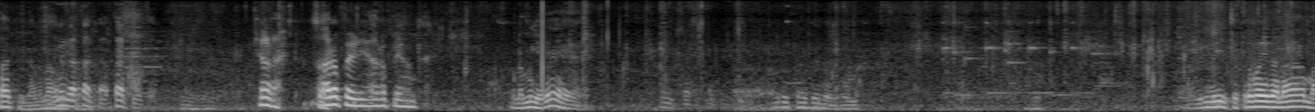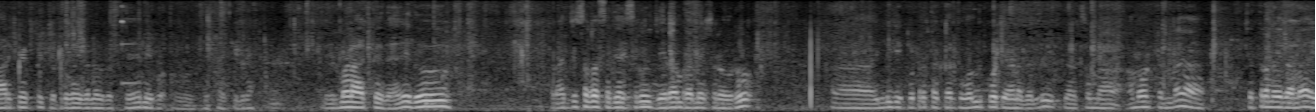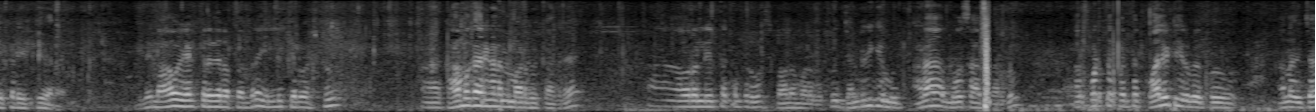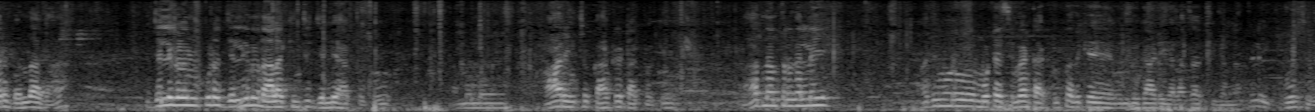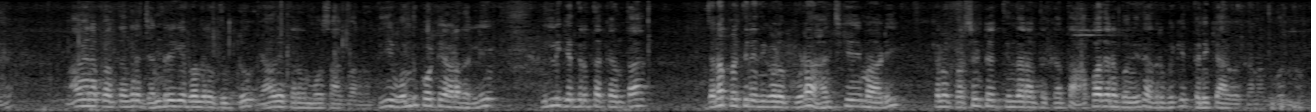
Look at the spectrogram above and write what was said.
ಅರ್ಥ ಆಗ್ತಿದ್ದಲ್ಲ ನಾವು ಅರ್ಥ ಆಗ್ತದೆ ಅರ್ಥ ಆಗ್ತದೆ. ಸರ್ ಹೇಳ ಆರೋಪ ಹೇಳಿ ಆರೋಪ ಏನಂತ ನಮಗೆ ಅವ್ರ ಕೈಯಲ್ಲಿ ನೋಡೋಣ. ಇಲ್ಲಿ ಚಿತ್ರ ಮೈದಾನ ಮಾರ್ಕೆಟ್ ಚಿತ್ರ ಮೈದಾನ ರಸ್ತೆ ನೀವು ಹಾಕಿದ್ರೆ ನಿರ್ಮಾಣ ಆಗ್ತಾಯಿದೆ ಇದು. ರಾಜ್ಯಸಭಾ ಸದಸ್ಯರು ಜಯರಾಮ್ ರಮೇಶ್ವರ್ ಅವರು ಆ, ಇಲ್ಲಿಗೆ ಕೊಟ್ಟಿರ್ತಕ್ಕಂಥ ಒಂದು ಕೋಟಿ ಹಣದಲ್ಲಿ ಸ್ವಲ್ಪ ಅಮೌಂಟನ್ನು ಚಿತ್ರ ಮೈದಾನ ಈ ಕಡೆ ಇಟ್ಟಿದ್ದಾರೆ. ಇಲ್ಲಿ ನಾವು ಹೇಳ್ತಿರೋದೇನಪ್ಪ ಅಂದರೆ ಇಲ್ಲಿ ಕೆಲವಷ್ಟು ಕಾಮಗಾರಿಗಳನ್ನು ಮಾಡಬೇಕಾದ್ರೆ ಅವರಲ್ಲಿ ಇರ್ತಕ್ಕಂಥ ರೂಲ್ಸ್ ಫಾಲೋ ಮಾಡಬೇಕು. ಜನರಿಗೆ ಹಣ ಮೋಸ ಆಗಬಾರ್ದು. ಅವ್ರು ಕೊಡ್ತಕ್ಕಂಥ ಕ್ವಾಲಿಟಿ ಇರಬೇಕು ಅನ್ನೋ ವಿಚಾರಕ್ಕೆ ಬಂದಾಗ, ಜಲ್ಲಿಗಳನ್ನು ಕೂಡ ಜಲ್ಲಿನೂ ನಾಲ್ಕು ಇಂಚು ಜಲ್ಲಿ ಹಾಕಬೇಕು. ಆಮೇಲೆ ಆರು ಇಂಚು ಕಾಂಕ್ರೀಟ್ ಹಾಕಬೇಕು. ಆದ ನಂತರದಲ್ಲಿ ಹದಿಮೂರು ಮೂಟೆ ಸಿಮೆಂಟ್ ಹಾಕಬೇಕು. ಅದಕ್ಕೆ ಒಂದು ಗಾಡಿಗೆ ಲಜಾ ಸಿಗಲ್ಲ ಅಂತೇಳಿ ರೂಲ್ಸ್ ಇದೆ ನಾವೇನಪ್ಪ ಅಂತಂದರೆ ಜನರಿಗೆ ಬಂದಿರೋ ದುಡ್ಡು ಯಾವುದೇ ಥರದ ಮೋಸ ಆಗಬಾರ್ದು ಈ ಒಂದು ಕೋಟಿ ಹಣದಲ್ಲಿ ಇಲ್ಲಿ ಗೆದ್ದಿರ್ತಕ್ಕಂಥ ಜನಪ್ರತಿನಿಧಿಗಳು ಕೂಡ ಹಂಚಿಕೆ ಮಾಡಿ ಕೆಲವು ಪರ್ಸೆಂಟೇಜ್ ತಿಂದಾರ ಅಂತಕ್ಕಂಥ ಆಪಾದನೆ ಬಂದಿದೆ. ಅದ್ರ ಬಗ್ಗೆ ತನಿಖೆ ಆಗಬೇಕು ಅನ್ನೋದು ಒಂದು.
